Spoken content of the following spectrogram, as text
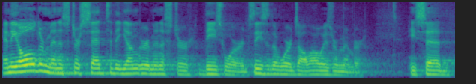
And the older minister said to the younger minister these words. These are the words I'll always remember. He said,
